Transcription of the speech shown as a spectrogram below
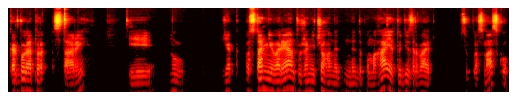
карбуратор старий, і, ну, як останній варіант вже нічого не, не допомагає, тоді зривають цю пластмаску,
